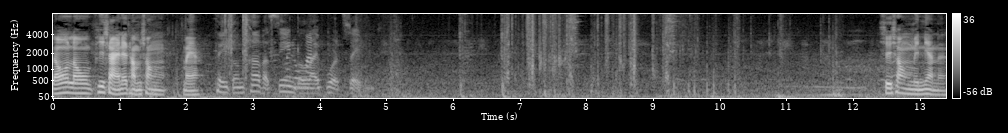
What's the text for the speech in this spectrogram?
แล้วเราพี่ชายได้ทำช่องไหมอะ They don't have a single life worth saving. ชื่อช่องมินเนี่ยนนะ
